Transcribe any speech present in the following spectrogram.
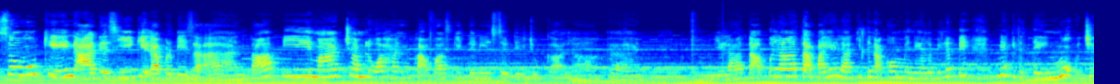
So mungkin ada sikit lah perbezaan. Tapi macam luahan Kak Faz kita ni sedih jugalah yelah tak apalah, tak payahlah kita nak komen yang lebih-lebih. Biar kita tengok je.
